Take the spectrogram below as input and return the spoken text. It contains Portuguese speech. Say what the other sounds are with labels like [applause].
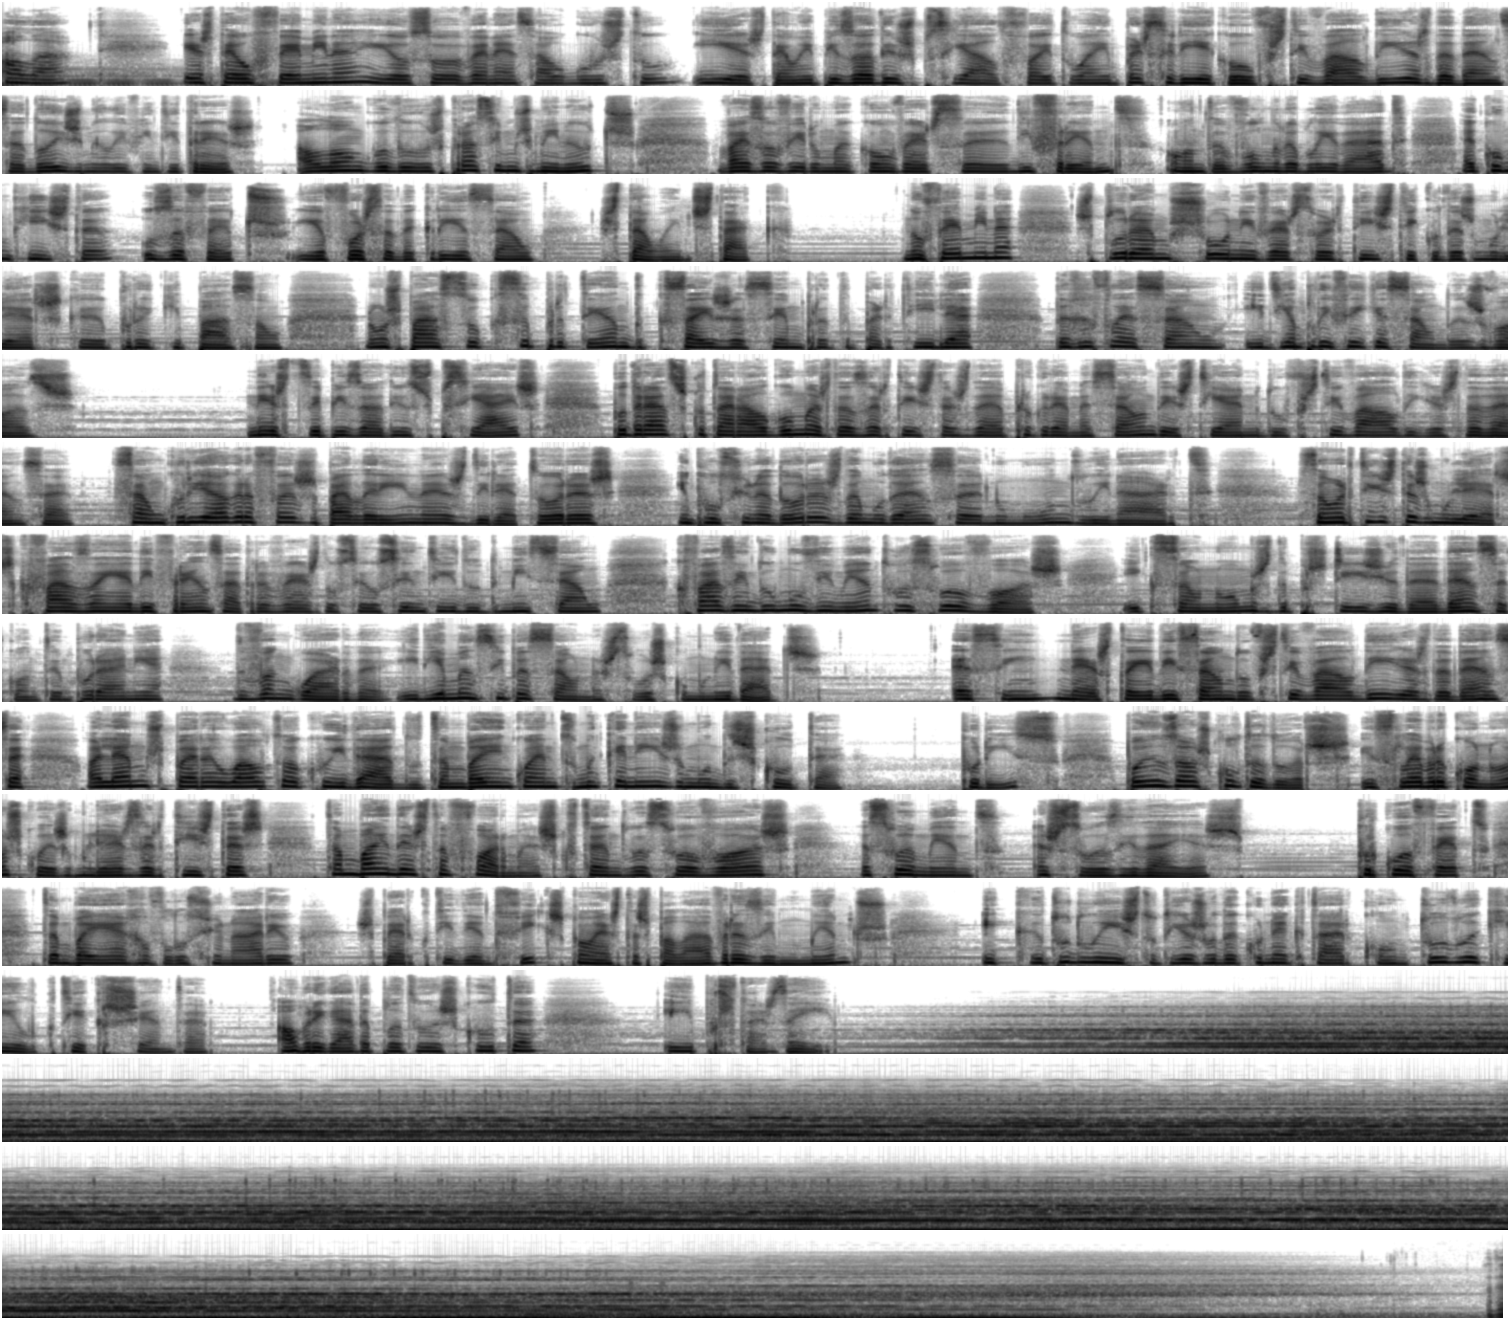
Olá, este é o Fémina e eu sou a Vanessa Augusto e este é um episódio especial feito em parceria com o Festival Dias da Dança 2023. Ao longo dos próximos minutos vais ouvir uma conversa diferente, onde a vulnerabilidade, a conquista, os afetos e a força da criação estão em destaque. No Fémina, exploramos o universo artístico das mulheres que por aqui passam, num espaço que se pretende que seja sempre de partilha, de reflexão e de amplificação das vozes. Nestes episódios especiais, poderás escutar algumas das artistas da programação deste ano do Festival Dias da Dança. São coreógrafas, bailarinas, diretoras, impulsionadoras da mudança no mundo e na arte. São artistas mulheres que fazem a diferença através do seu sentido de missão, que fazem do movimento a sua voz e que são nomes de prestígio da dança contemporânea, de vanguarda e de emancipação nas suas comunidades. Assim, nesta edição do Festival Dias da Dança, olhamos para o autocuidado também enquanto mecanismo de escuta. Por isso, põe-os aos escutadores e celebra connosco as mulheres artistas também desta forma, escutando a sua voz, a sua mente, as suas ideias. Porque o afeto também é revolucionário, espero que te identifiques com estas palavras e momentos e que tudo isto te ajude a conectar com tudo aquilo que te acrescenta. Obrigada pela tua escuta e por estares aí.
